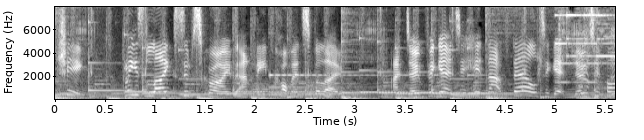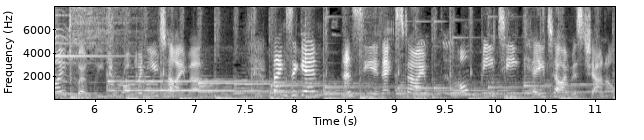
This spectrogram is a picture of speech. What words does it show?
watching. Please like, subscribe and leave comments below. And don't forget to hit that bell to get notified when we drop a new timer. Thanks again and see you next time on BTK Timers channel.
